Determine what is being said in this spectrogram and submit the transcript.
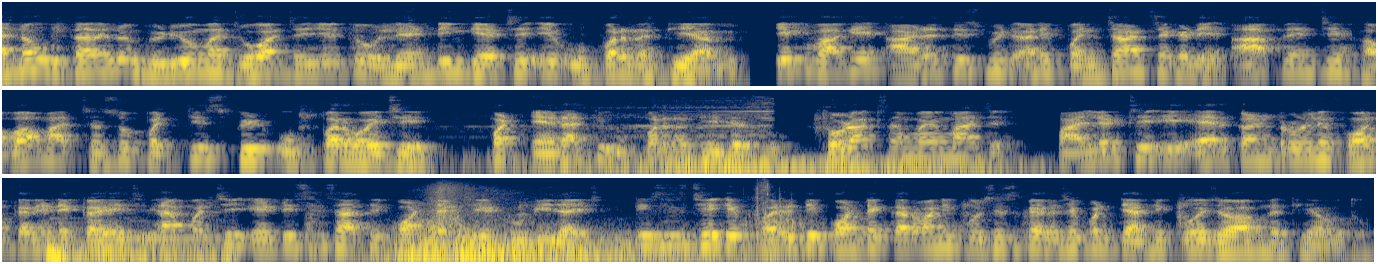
એનો ઉતારેલો વિડીયોમાં જોવા જઈએ તો લેન્ડિંગ ગેર છે એ ઉપર નથી આવ્યું. એક વાગે આડત્રીસ મિનિટ અને પંચાવન સેકન્ડે આ પ્લેન છે હવામાં છસો પચીસ ફીટ ઉપર હોય છે, પણ એનાથી ઉપર નથી જતું. થોડાક સમયમાં જ પાયલટ છે એ એર કંટ્રોલ ને ફોન કરીને કહે છે. એના પછી એટીસી સાથે કોન્ટેક્ટ છે એ તૂટી જાય છે. એટીસી છે એ ફરીથી કોન્ટેક્ટ કરવાની કોશિશ કરે છે, પણ ત્યાંથી કોઈ જવાબ નથી આવતો.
